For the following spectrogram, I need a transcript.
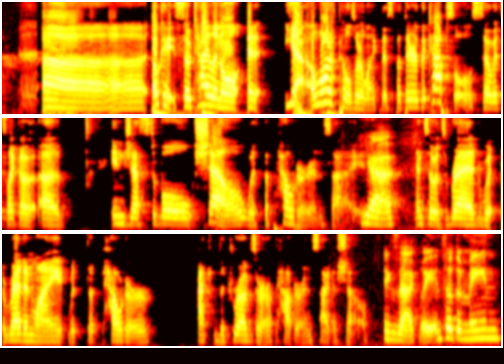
uh, okay, so Tylenol, and yeah, a lot of pills are like this, but they're the capsules, so it's like a, a ingestible shell with the powder inside. Yeah. and so it's red, wi- red and white with the powder. Act, the drugs are a powder inside a shell. Exactly. And so the main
